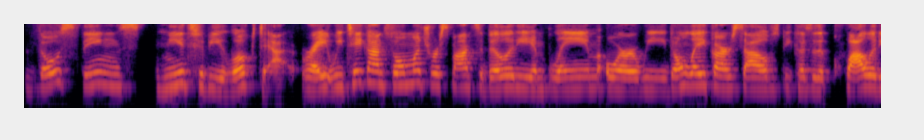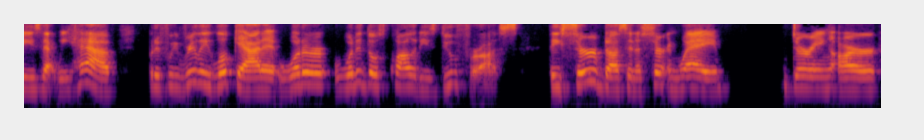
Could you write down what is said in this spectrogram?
those things need to be looked at right? We take on so much responsibility and blame or we don't like ourselves because of the qualities that we have but if we really look at it, what are what did those qualities do for us? They served us in a certain way during our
